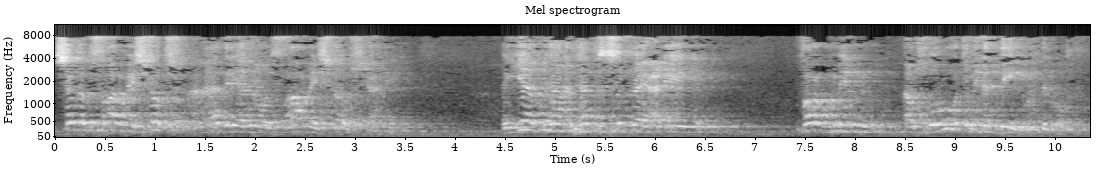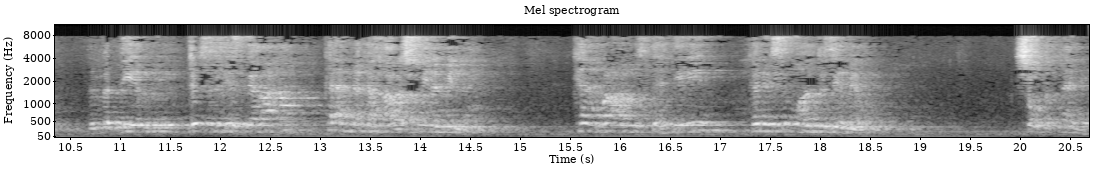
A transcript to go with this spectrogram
الشباب الصغار ما يشفوش أنا أدري أنه الصغار ما يشفوش يعني. أيام كانت هذه السنة يعني ضرب من الخروج من الدين وحد الوقت لما تدير جلسة الاستراحة كأنك خرجت من الملة. كان بعض المستهترين كانوا يسموها deuxième mi-temps الشوط الثاني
